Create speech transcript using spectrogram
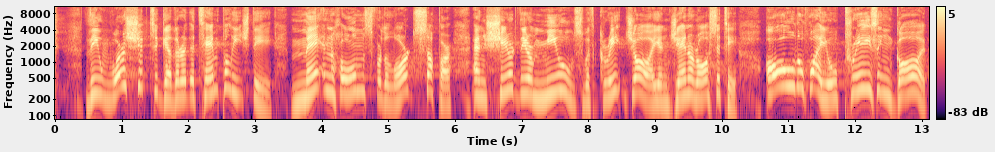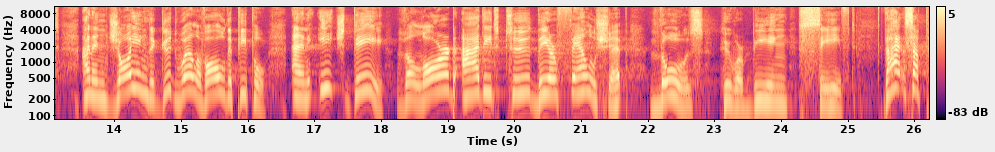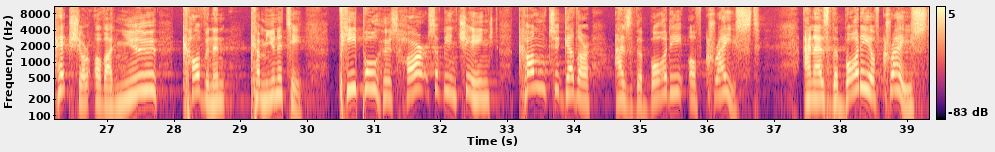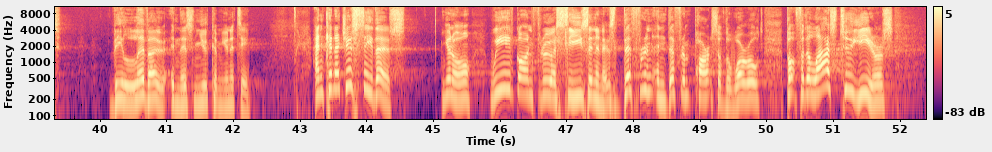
They worshiped together at the temple each day, met in homes for the Lord's Supper, and shared their meals with great joy and generosity all the while praising God and enjoying the goodwill of all the people. And each day the Lord added to their fellowship those who were being saved. That's a picture of a new covenant community. People whose hearts have been changed come together as the body of Christ. And as the body of Christ, they live out in this new community. And can I just say this? You know, we've gone through a season and it's different in different parts of the world, but for the last two years,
